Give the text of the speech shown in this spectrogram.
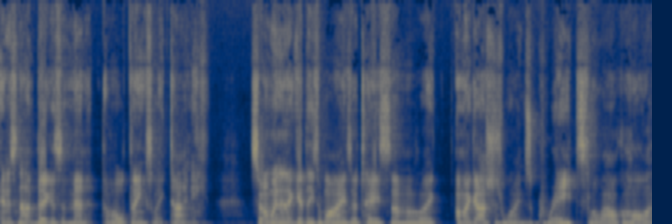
and it's not big as a minute. The whole thing's like tiny. So I went and I get these wines. I taste them. I'm like, oh my gosh, this wine's great. It's low alcohol. I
